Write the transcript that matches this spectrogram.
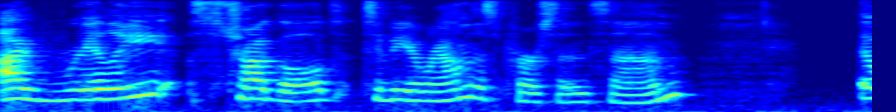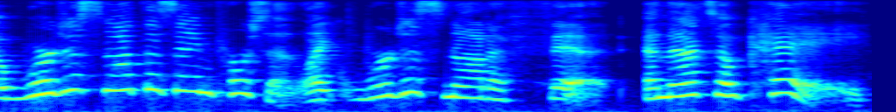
I really struggled to be around this person some. Uh, we're just not the same person. Like, we're just not a fit. And that's okay.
